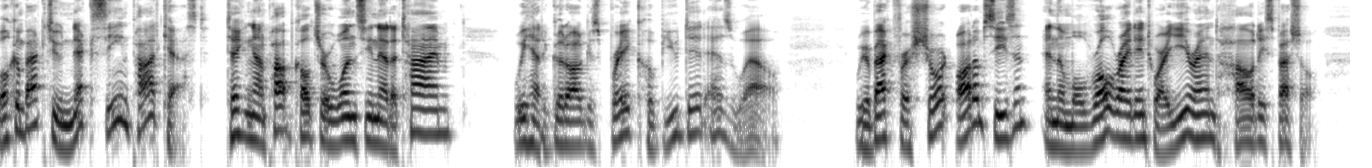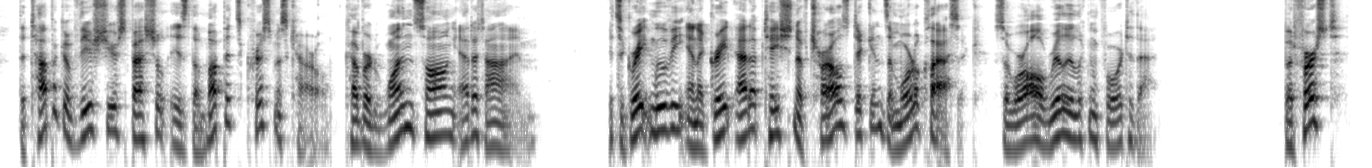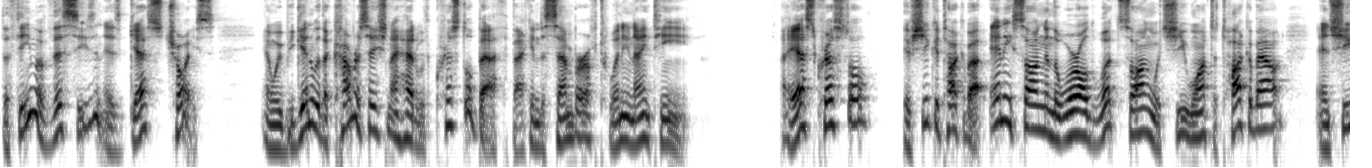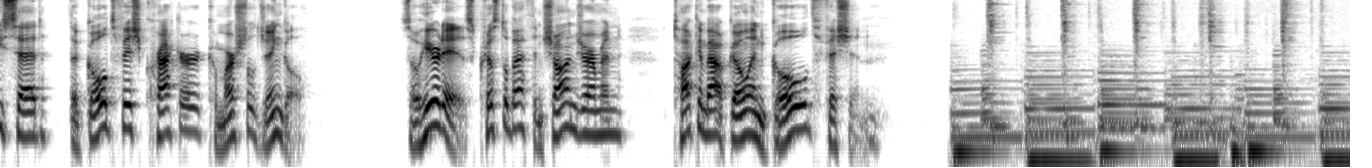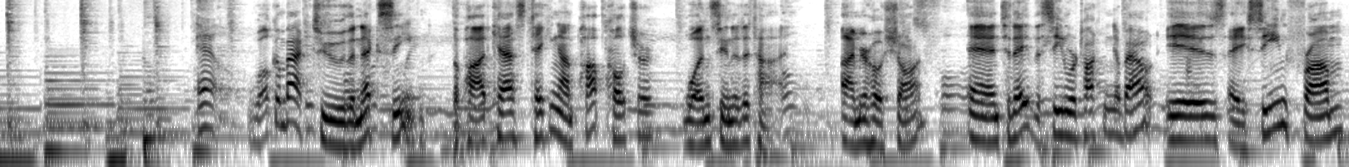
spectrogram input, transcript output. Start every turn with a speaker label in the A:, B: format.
A: Welcome back to Next Scene Podcast, taking on pop culture one scene at a time. We had a good August break. Hope you did as well. We are back for a short autumn season, and then we'll roll right into our year end holiday special. The topic of this year's special is The Muppets Christmas Carol, covered one song at a time. It's a great movie and a great adaptation of Charles Dickens' immortal classic, so we're all really looking forward to that. But first, the theme of this season is guest choice, and we begin with a conversation I had with Crystal Beth back in December of 2019. I asked Crystal if she could talk about any song in the world, what song would she want to talk about? And she said, the Goldfish Cracker commercial jingle. So here it is Crystal Beth and Sean German talking about going gold fishing. Welcome back to The Next Scene, the podcast taking on pop culture one scene at a time. I'm your host, Sean, and today the scene we're talking about is a scene from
